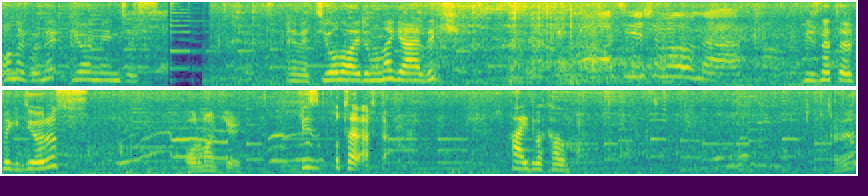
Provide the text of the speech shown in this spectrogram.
Ona göre yönleneceğiz. Evet yol ayrımına geldik. Ağaç yaşam alanı. Biz ne tarafa gidiyoruz? Ormanköy. Biz bu taraftan. Haydi bakalım. Evet.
